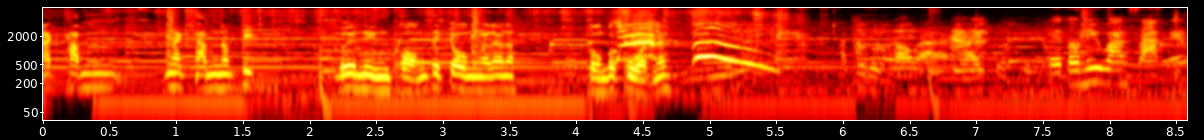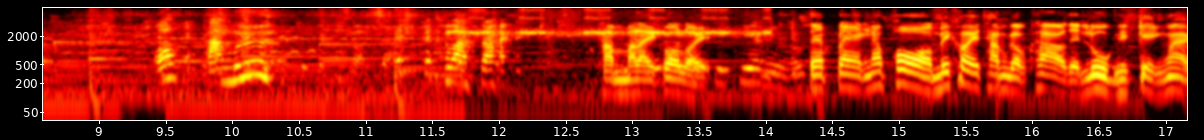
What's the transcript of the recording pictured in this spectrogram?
นักทำนักทำน้ำพริกเบอร์หนึ่งของตะจงมาแล้วนะส่งประกวดนะ แต่ตอนนี้วางสากแล้ว อ๋อวางมือวางสากทำอะไรก็อร่อยแต่แปลกนะพ่อไม่ค่อยทำกับข้าวแต่ลูกนี่เก่งมาก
